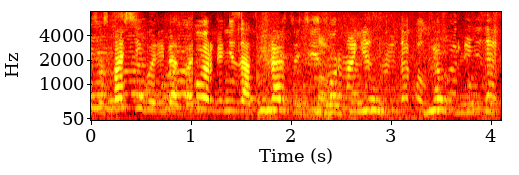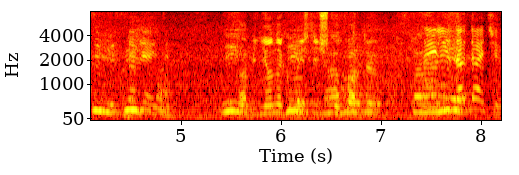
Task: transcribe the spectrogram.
Всё, спасибо, ребят. Какую организацию? Здравствуйте, информагентство «Ледокол». Какую организацию представляете? Объединенную коммунистическую партию. Цели и задачи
